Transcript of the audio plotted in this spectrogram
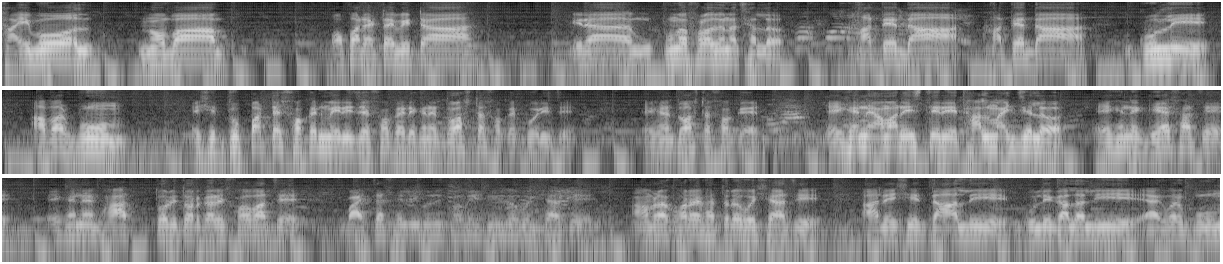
সাইবল, নবাব, অপার একটা বেটা, এরা কোনো ফলজনা ছিল। হাতে দা হাতে দা, গুলি, আবার বুম। এসে দু পাট্টে সকেট মেরেছে, সকেট এখানে দশটা সকেট পড়েছে। এখানে দশটা সকেট। এখানে আমার স্ত্রী থাল মাইছিল এখানে গ্যাস আছে। এখানে ভাত, তরি তরকারি সব আছে। বাচ্চা ছেলেগুলি সবই দুইরো বসে আছে। আমরা ঘরের ভেতরে বসে আছি। আর এসে দা নিয়ে, গুলি গালা নিয়ে, একবার বুম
